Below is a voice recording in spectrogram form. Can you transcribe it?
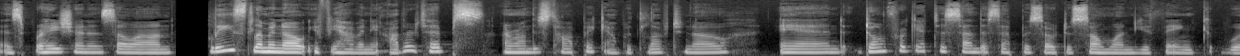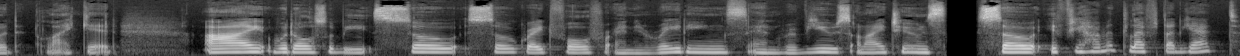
inspiration, and so on. Please let me know if you have any other tips around this topic. I would love to know. And don't forget to send this episode to someone you think would like it. I would also be so, so grateful for any ratings and reviews on iTunes. So if you haven't left that yet,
